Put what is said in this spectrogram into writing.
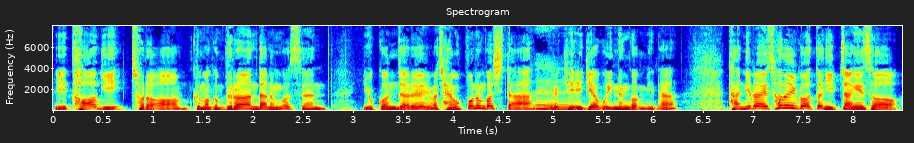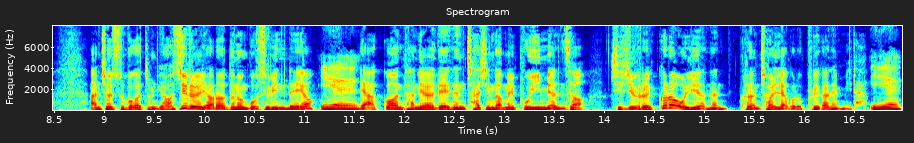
이 더하기처럼 그만큼 늘어난다는 것은 유권자를 잘못 보는 것이다. 네. 이렇게 얘기하고 있는 겁니다. 단일화에 선을 그었던 입장에서 안철수 후보가 좀 여지를 열어두는 모습인데요. 예. 야권 단일화에 대해서는 자신감을 보이면서 지지율을 끌어올리려는 그런 전략으로 풀이가 됩니다. 예.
